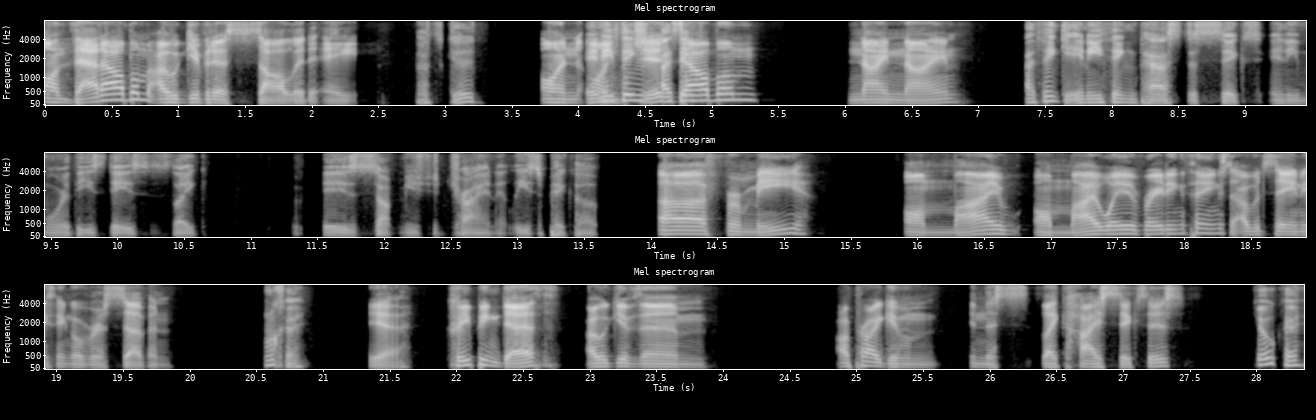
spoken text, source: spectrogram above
on that album, I would give it a solid eight. That's good. On Anything- on Jid's think- album, nine nine. I think anything past a six anymore these days is like is something you should try and at least pick up. Uh, for me, on my on my way of rating things, I would say anything over a seven. Okay. Yeah, Creeping Death, I would give them. I'll probably give them in this like high sixes. Okay.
